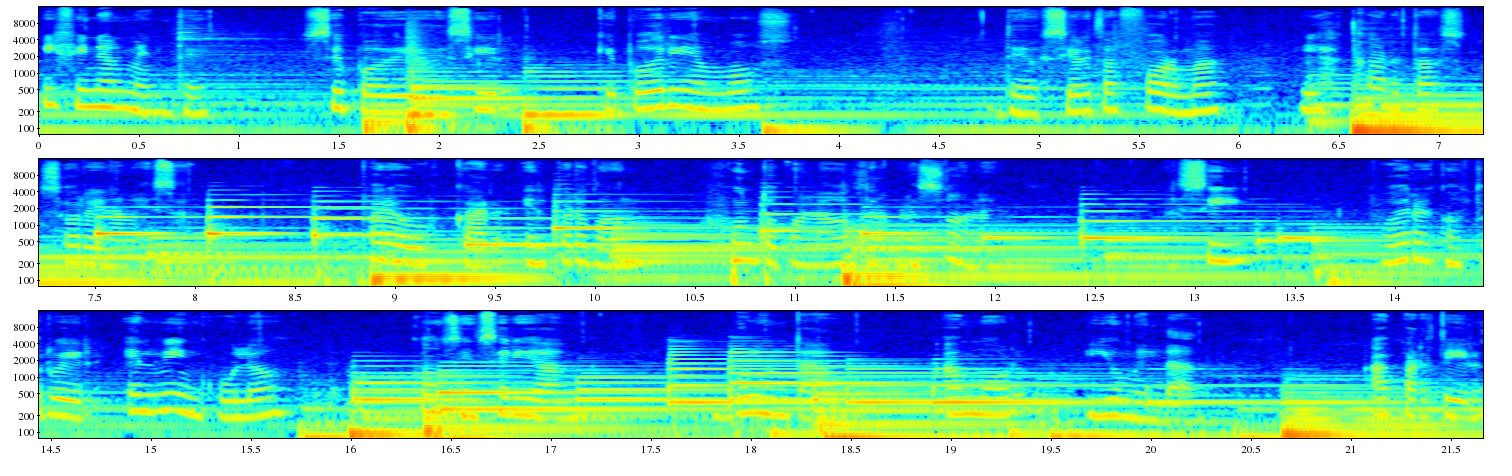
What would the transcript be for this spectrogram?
Y finalmente, se podría decir que podríamos, de cierta forma, las cartas sobre la mesa para buscar el perdón junto con la otra persona. Así, poder reconstruir el vínculo con sinceridad, voluntad, amor y humildad a partir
